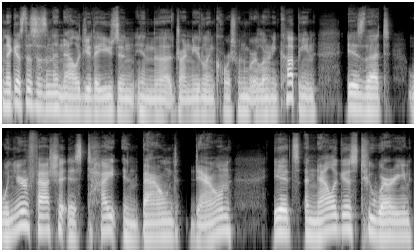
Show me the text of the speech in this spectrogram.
And I guess this is an analogy they used in, in the dry needling course when we were learning cupping, is that when your fascia is tight and bound down, it's analogous to wearing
